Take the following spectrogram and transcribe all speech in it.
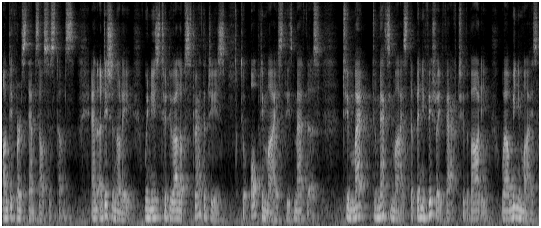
on different stem cell systems. And additionally, we need to develop strategies to optimize these methods to, ma to maximize the beneficial effect to the body while minimize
